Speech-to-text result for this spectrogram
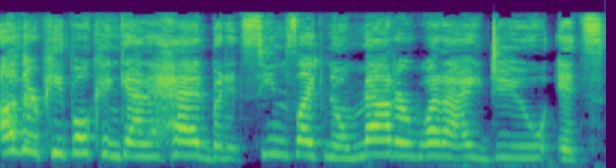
other people can get ahead, but it seems like no matter what I do, it's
